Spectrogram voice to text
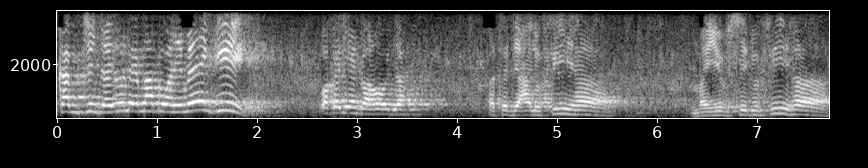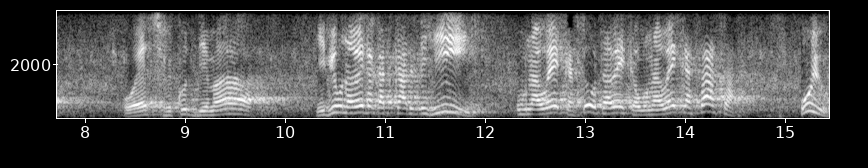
kamchinja yule mambo ni mengi. Wakajenga hoja. Atajalu fiha man yufsidu fiha wa yasfiku dima hivi unaweka katika ardhi hii unaweka sio utaweka unaweka sasa. Huyu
